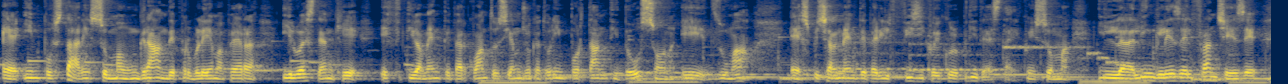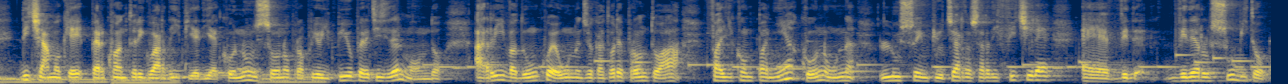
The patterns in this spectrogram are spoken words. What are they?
eh, impostare insomma un grande problema per il West Ham che effettivamente per quanto siano giocatori importanti Dawson e Zuma, eh, specialmente per il fisico e i colpi di testa, ecco insomma il, l'inglese e il francese diciamo che per quanto riguarda i piedi ecco non sono proprio i più precisi del mondo, arriva dunque un giocatore pronto a fargli compagnia con un lusso in più, certo sarà difficile eh, ved- vederlo subito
